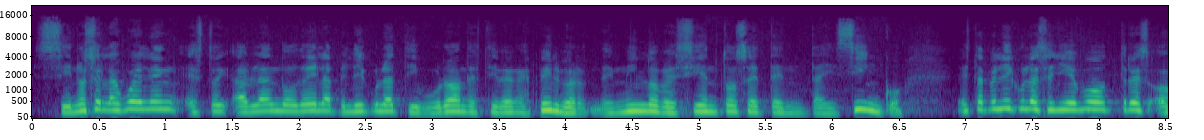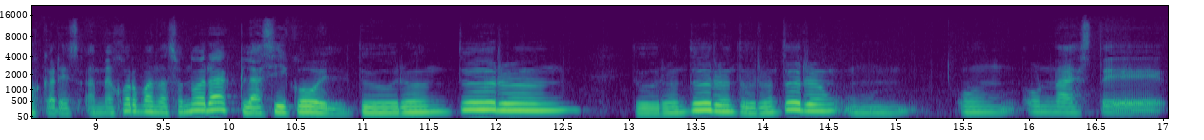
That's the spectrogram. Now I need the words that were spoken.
Si no se la huelen, estoy hablando de la película Tiburón de Steven Spielberg de 1975. Esta película se llevó tres Óscares a Mejor Banda Sonora, clásico, el turun, turun, turun, turun, turun, turun, un, un, este,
